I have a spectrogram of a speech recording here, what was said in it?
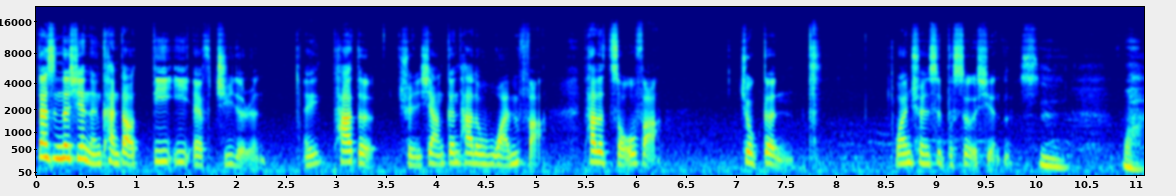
但是那些能看到 D、E、F、G 的人，诶，他的选项跟他的玩法、他的走法就更完全是不设限的。是哇，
